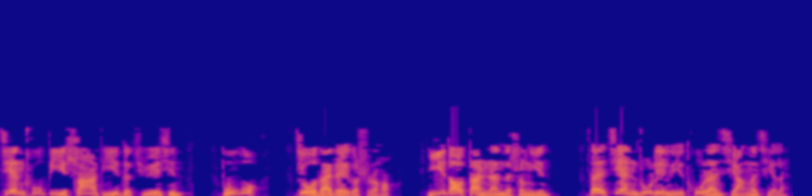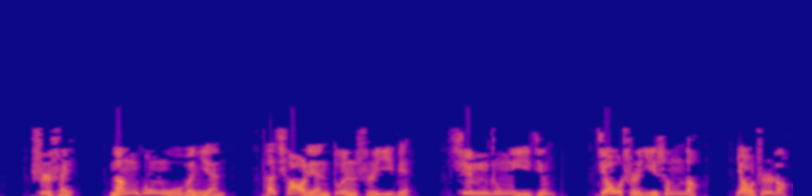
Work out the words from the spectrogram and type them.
剑出必杀敌的决心。”不过，就在这个时候，一道淡然的声音在建筑林里突然响了起来：“是谁？”南宫武闻言，他俏脸顿时一变，心中一惊，娇斥一声道：“要知道，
